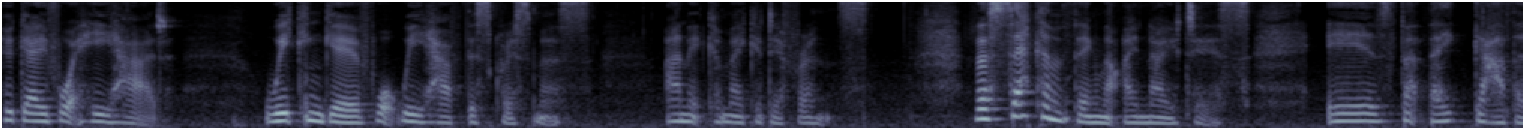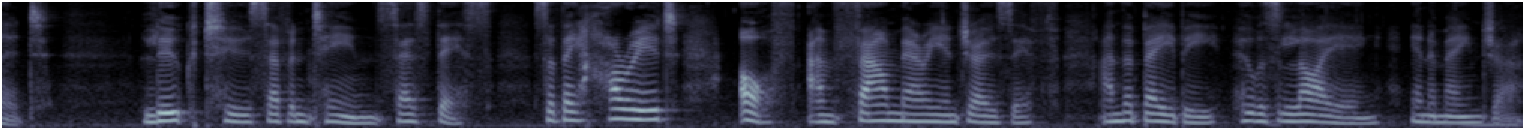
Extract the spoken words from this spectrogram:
who gave what he had. We can give what we have this Christmas, and it can make a difference. The second thing that I notice is that they gathered. Luke 2:17 says this, so they hurried off and found Mary and Joseph and the baby who was lying in a manger.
